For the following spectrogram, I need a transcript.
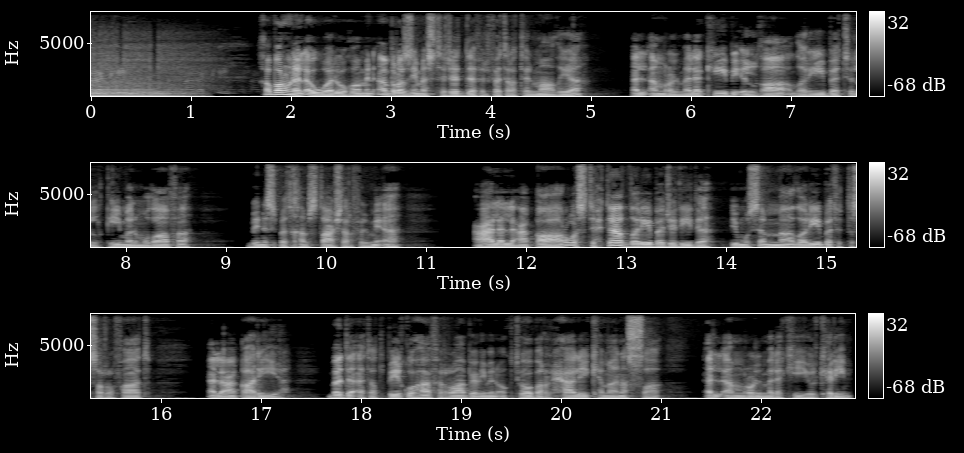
ملكي خبرنا الأول وهو من أبرز ما استجد في الفترة الماضية الأمر الملكي بإلغاء ضريبة القيمة المضافة بنسبة 15% على العقار واستحداث ضريبة جديدة بمسمى ضريبة التصرفات العقارية. بدأ تطبيقها في الرابع من أكتوبر الحالي كما نص الأمر الملكي الكريم.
